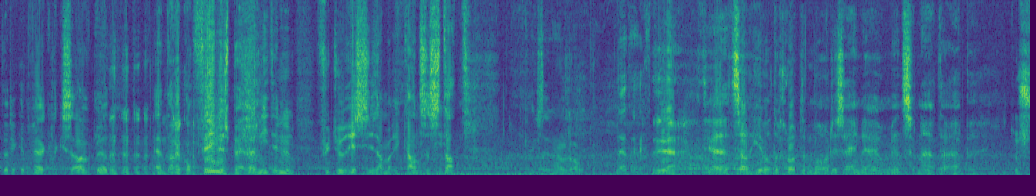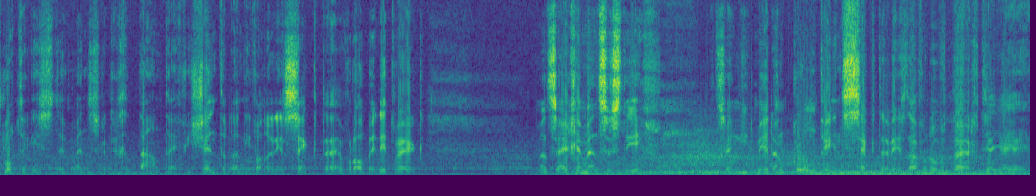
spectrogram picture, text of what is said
dat ik het werkelijk zelf ben. en dat ik op Venus ben en niet in een futuristisch Amerikaanse stad. Kijk ze nou lopen, net echt. Ja, ja, het zal hier wel de grote mode zijn, hè, om mensen na te apen. Ten slotte is de menselijke gedaante efficiënter dan die van een insect, hè, vooral bij dit werk. Maar het zijn geen mensen, Steve. Het zijn niet meer dan klonten insecten, wees daarvan overtuigd. Ja, ja, ja, ja.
